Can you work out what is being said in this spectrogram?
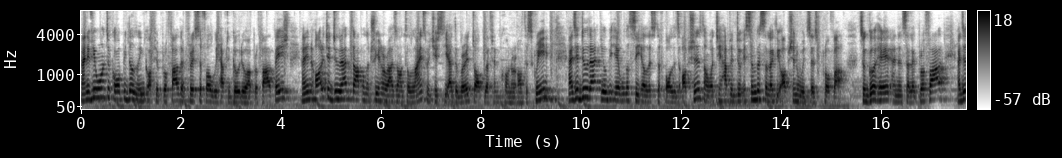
And if you want to copy the link of your profile, then first of all, we have to go to our profile page and in order to do that tap on the three horizontal lines which you see at the very top left hand corner of the screen as you do that you'll be able to see a list of all these options now what you have to do is simply select the option which says profile so go ahead and then select profile and you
